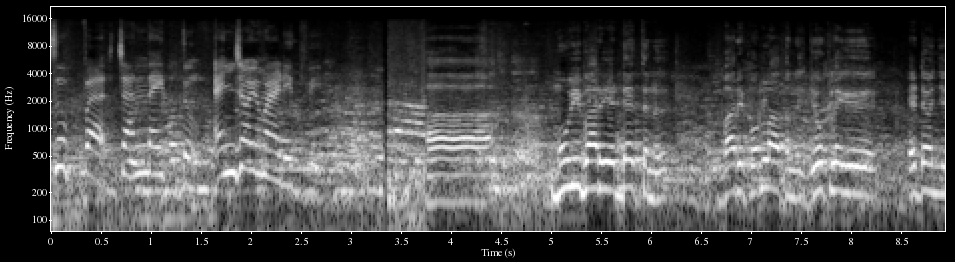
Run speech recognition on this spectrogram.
ಸೂಪರ್ ಚಂದ ಇತ್ತು ಎಂಜಾಯ್ ಮಾಡಿದ್ವಿ ಮೂವಿ ಬಾರಿ ಎಡ್ಡೆ ಎತ್ತನು. ಬಾರಿ ಪೊರ್ಲಾತನು ಜೋಕ್ಲಿಗೆ ಎಡ್ಡೆ ಒಂಜಿ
